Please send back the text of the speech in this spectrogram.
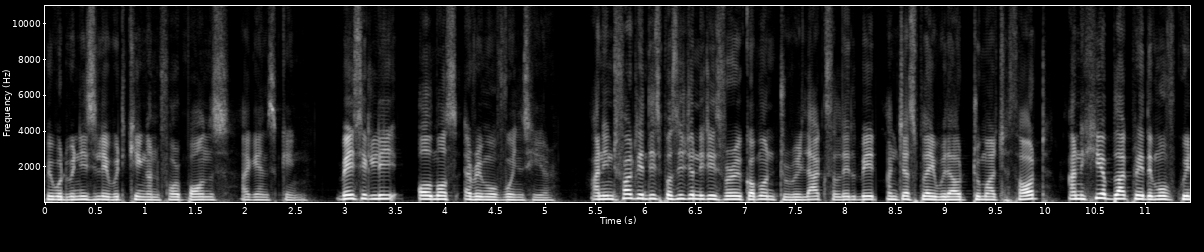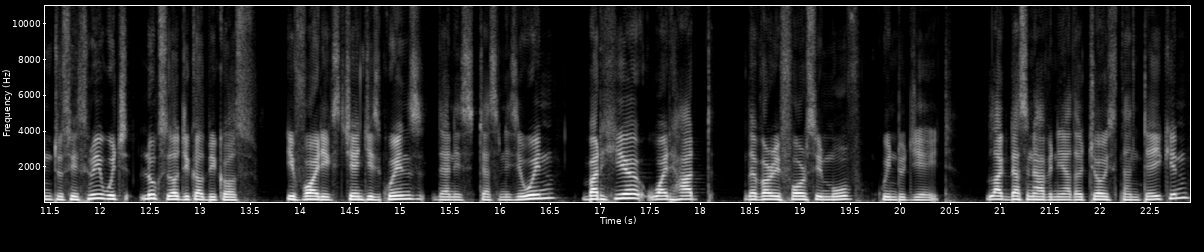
we would win easily with king and 4 pawns against king. Basically, almost every move wins here. And in fact, in this position, it is very common to relax a little bit and just play without too much thought. And here black played the move queen to c3, which looks logical because if white exchanges queens, then it's just an easy win. But here, white had the very forcing move, queen to g8 black doesn't have any other choice than taking.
